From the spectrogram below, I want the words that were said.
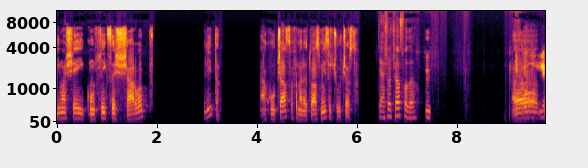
имаше и конфликт с Шарлот. Лита. Ако участва в мелето, аз мисля, че участва. Тя ще участва, да. Никола А, не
